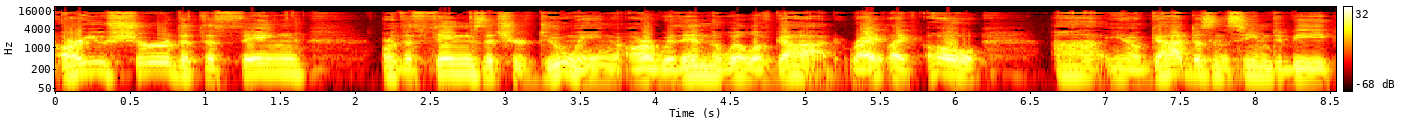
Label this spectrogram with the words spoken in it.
are you sure that the thing or the things that you're doing are within the will of God, right? Like, oh, uh, you know, God doesn't seem to be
